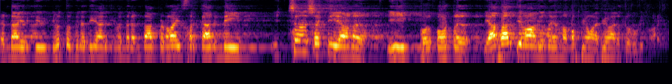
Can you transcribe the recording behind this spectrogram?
രണ്ടായിരത്തി ഇരുപത്തി ഒന്നിൽ അധികാരത്തിൽ വന്ന രണ്ടാം പിണറായി സർക്കാരിന്റെയും ഇച്ഛാശക്തിയാണ് ഈ കോട്ട് യാഥാർത്ഥ്യമാകുന്നത് എന്ന് നമുക്ക് അഭിമാനത്തോടുകൂടി പറയും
